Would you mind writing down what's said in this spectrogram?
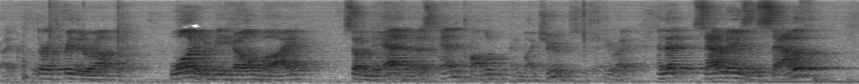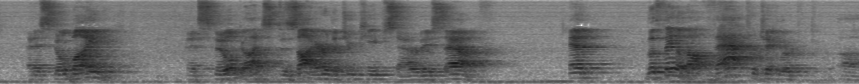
Right? But there are three that are out there. One, it would be held by Seventh-day Adventists and probably and by Jews today, right? And that Saturday is the Sabbath, and it's still binding. And it's still God's desire that you keep Saturday Sabbath. And the thing about that particular uh,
